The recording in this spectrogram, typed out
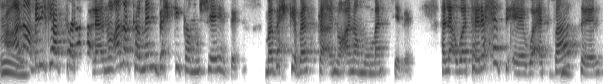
مم. أنا عم لك بصراحة لأنه أنا كمان بحكي كمشاهدة ما بحكي بس كأنه أنا ممثلة. هلأ وقت رحت آه، وقت باسل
